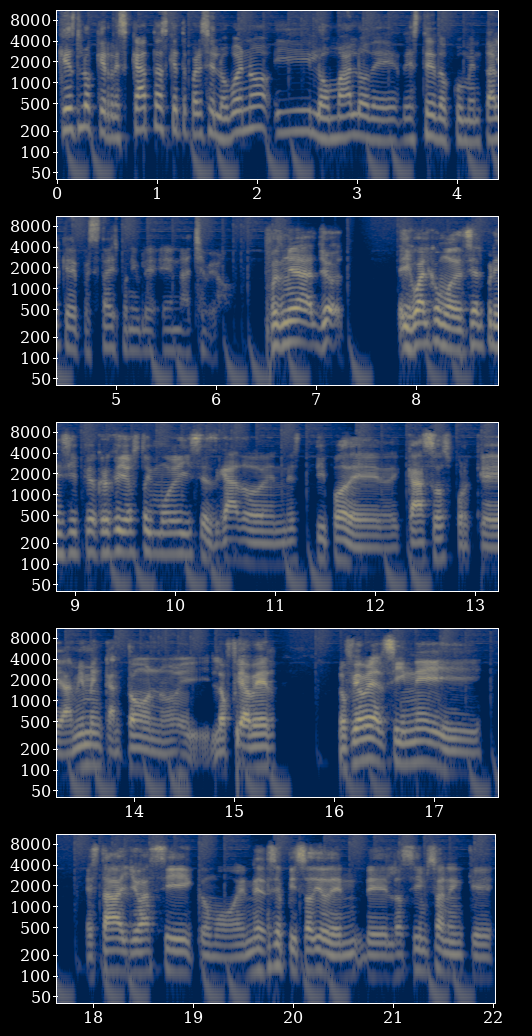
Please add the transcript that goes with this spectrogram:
qué, es lo que rescatas, qué te parece lo bueno y lo malo de, de este documental que pues, está disponible en HBO. Pues mira, yo Igual como decía al principio, creo que yo estoy muy sesgado en este tipo de, casos porque a mí me encantó, ¿no? Y lo fui a ver, lo fui a ver al cine y estaba yo así como en ese episodio de, Los Simpson en que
